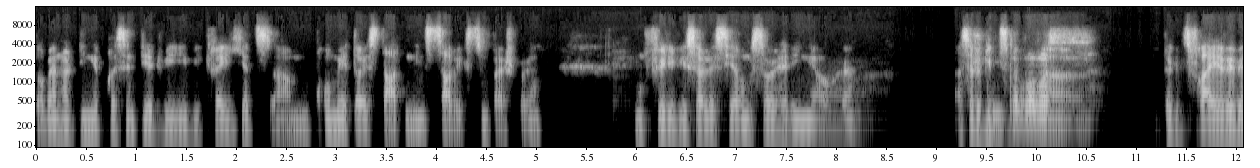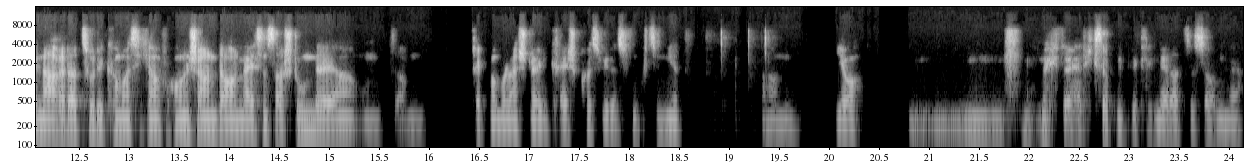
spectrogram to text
da werden halt Dinge präsentiert, wie, wie kriege ich jetzt ähm, Prometheus-Daten ins Zavix zum Beispiel. Ja. Und für die Visualisierung solcher Dinge auch. Ja. Also da gibt es da äh, da gibt's freie Webinare dazu, die kann man sich einfach anschauen, dauern meistens eine Stunde, ja, und ähm, kriegt man mal einen schnellen Crashkurs, wie das funktioniert. Ähm, ja, ich möchte ehrlich gesagt nicht wirklich mehr dazu sagen. Ja.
